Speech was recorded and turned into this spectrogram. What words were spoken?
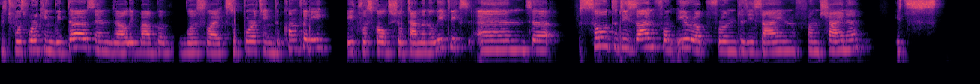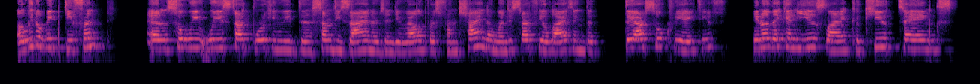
it was working with us, and Alibaba was like supporting the company. It was called Showtime Analytics, and uh, so the design from Europe, from the design from China, it's a little bit different. And so we, we start working with uh, some designers and developers from China when they start realizing that they are so creative. You know they can use like cute things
